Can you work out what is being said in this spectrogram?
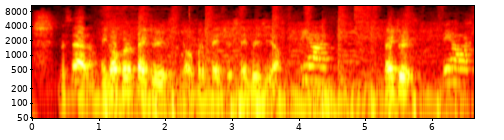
Shh, Miss Adam, And go for the Patriots. go for the Patriots. Stay breezy, y'all. Seahawks. Patriots. Seahawks.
